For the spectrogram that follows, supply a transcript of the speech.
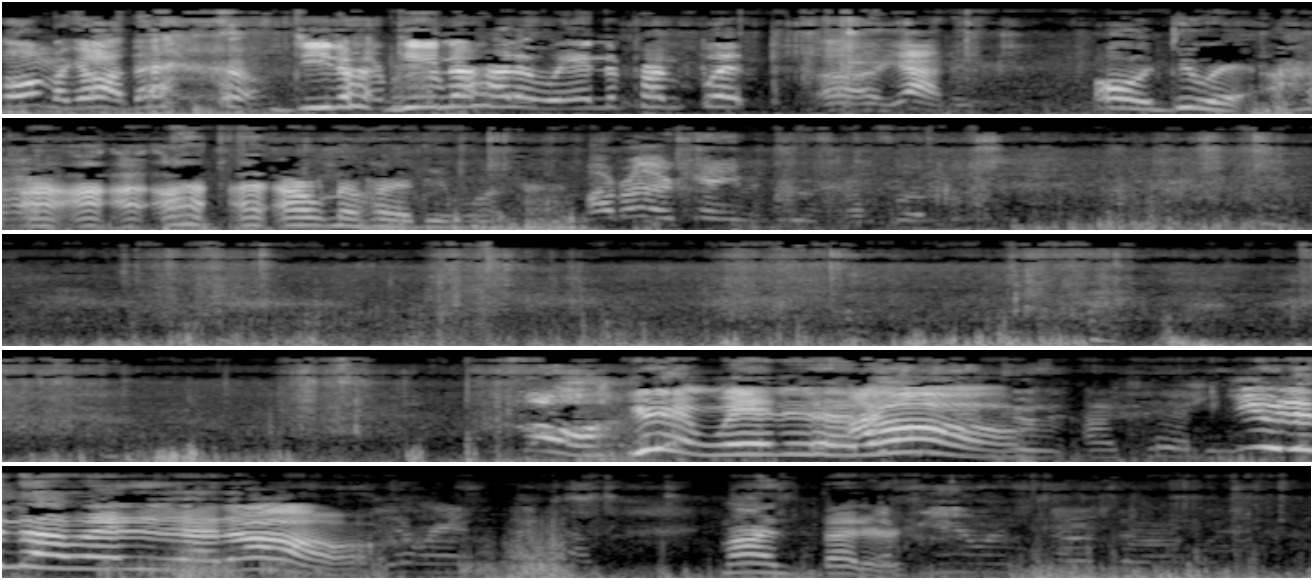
Oh my god, that. Do you know? Do you know how to land the front flip? Uh, yeah, dude. Oh, do it. I I I I, I don't know how to do one. My brother can't even do a front flip. Oh, You didn't land it at I all. it. It. You did not land it at all. It ran that time. Mine's better. The viewers know that I win.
